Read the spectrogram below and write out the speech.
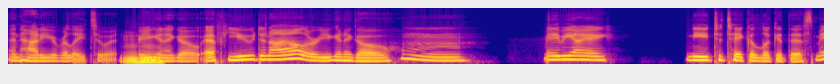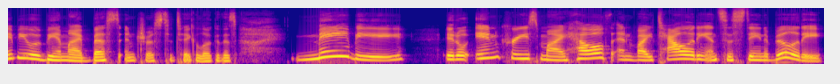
and how do you relate to it? Are Mhm. you going to go "f you" denial, or are you going to go, "Hmm, maybe I need to take a look at this. Maybe it would be in my best interest to take a look at this. Maybe it'll increase my health and vitality and sustainability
